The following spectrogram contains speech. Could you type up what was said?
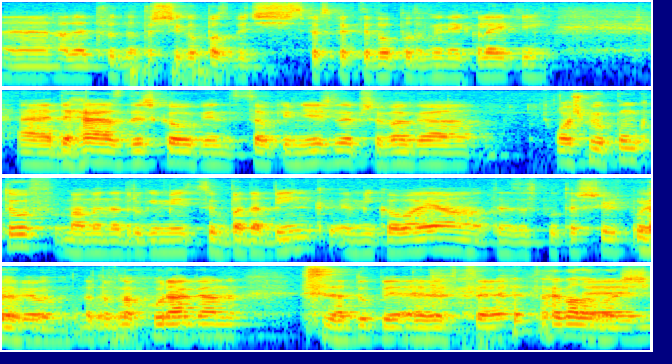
e, ale trudno też się go pozbyć z perspektywą podwójnej kolejki. DH z dyszką, więc całkiem nieźle. Przewaga 8 punktów. Mamy na drugim miejscu Badabing Mikołaja, ten zespół też się już pojawiał. Na pewno Huragan za dupie EFC. To chyba nowość.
